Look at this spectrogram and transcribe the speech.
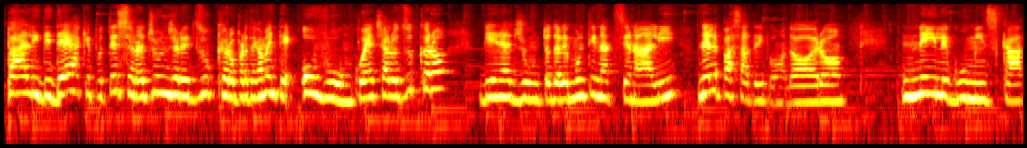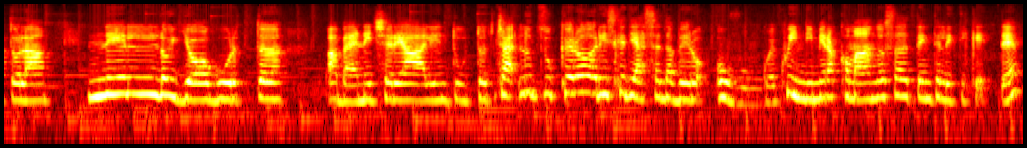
pallida idea che potessero aggiungere zucchero praticamente ovunque, cioè lo zucchero viene aggiunto dalle multinazionali nelle passate di pomodoro, nei legumi in scatola, nello yogurt, vabbè nei cereali e in tutto. Cioè lo zucchero rischia di essere davvero ovunque. Quindi mi raccomando state attenti alle etichette.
